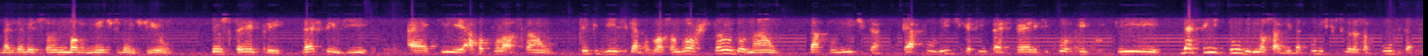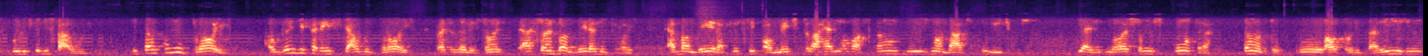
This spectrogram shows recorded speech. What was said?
nas eleições do movimento estudantil, eu sempre defendi é, que a população, sempre disse que a população, gostando ou não da política, é a política que interfere, que, que, que define tudo em nossa vida, política de segurança pública, política de saúde. Então, como o PROS, o grande diferencial do PROS para essas eleições são as bandeiras do PROS. É a bandeira, principalmente, pela renovação dos mandatos políticos. E nós somos contra tanto o autoritarismo,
